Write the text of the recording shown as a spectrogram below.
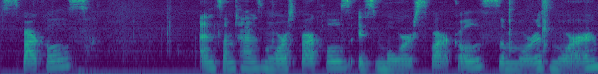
sparkles, and sometimes more sparkles is more sparkles, so more is more.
